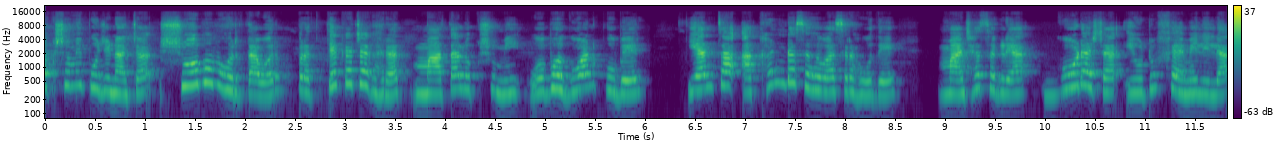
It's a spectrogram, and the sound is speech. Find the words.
लक्ष्मीपूजनाच्या शुभ मुहूर्तावर प्रत्येकाच्या घरात माता लक्ष्मी व भगवान कुबेर यांचा अखंड सहवास राहू दे. माझ्या सगळ्या गोड अशा यूट्यूब फॅमिलीला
